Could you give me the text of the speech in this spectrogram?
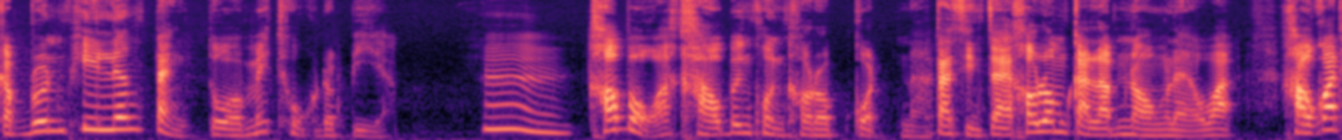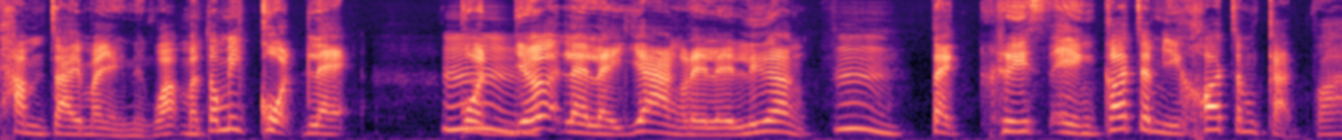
กับรุ่นพี่เรื่องแต่งตัวไม่ถูกระเบียบอืมเขาบอกว่าเขาเป็นคนเคารพกฎนะ ตัดสินใจเข้าร่วมการรับน้องแล้วอะเขาก็ทำใจมาอย่างหนึ่งว่า มันต้องมีกฎแหละอืม กฎเยอะหลาย ๆ อย่างหลาย ๆ เรื่องอืมแต่คริสเองก็จะมีข้อจำกัดว่า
